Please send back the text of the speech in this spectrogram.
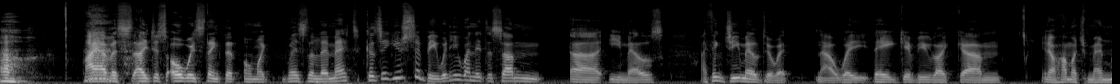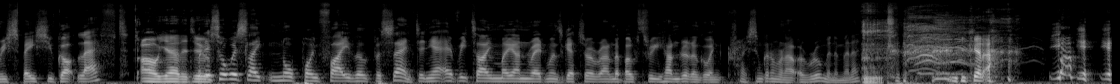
Oh, I have a. I just always think that, oh my, where's the limit? Because it used to be when you went into some uh, emails, I think Gmail do it now, where they give you like, um, you know, how much memory space you've got left. oh yeah, they do. But it's always like 0.5%, and yet every time my unread ones get to around about 300, I'm going, Christ, I'm going to run out of room in a minute. You can. yeah, yeah, yeah.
